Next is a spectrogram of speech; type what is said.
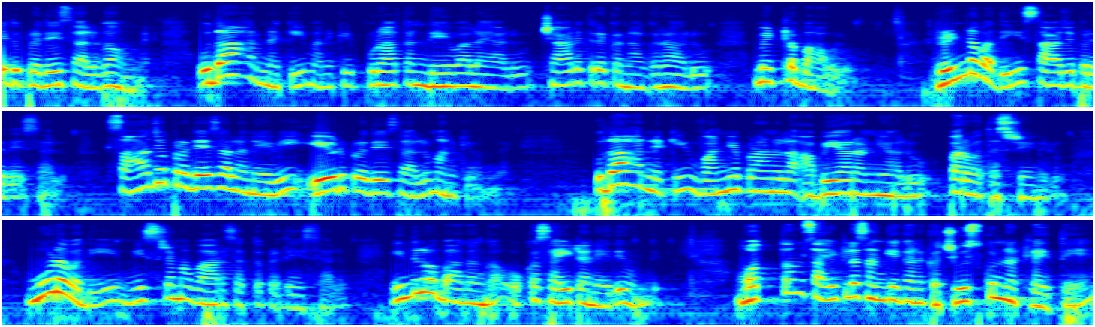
ఐదు ప్రదేశాలుగా ఉన్నాయి. ఉదాహరణకి మనకి పురాతన దేవాలయాలు చారిత్రక నగరాలు మెట్ల బావులు. రెండవది సహజ ప్రదేశాలు. సహజ ప్రదేశాలు అనేవి ఏడు ప్రదేశాలు మనకి ఉన్నాయి. ఉదాహరణకి వన్యప్రాణుల అభయారణ్యాలు పర్వత శ్రేణులు. మూడవది మిశ్రమ వారసత్వ ప్రదేశాలు. ఇందులో భాగంగా ఒక సైట్ అనేది ఉంది. మొత్తం సైట్ల సంఖ్య కనుక చూసుకున్నట్లయితే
